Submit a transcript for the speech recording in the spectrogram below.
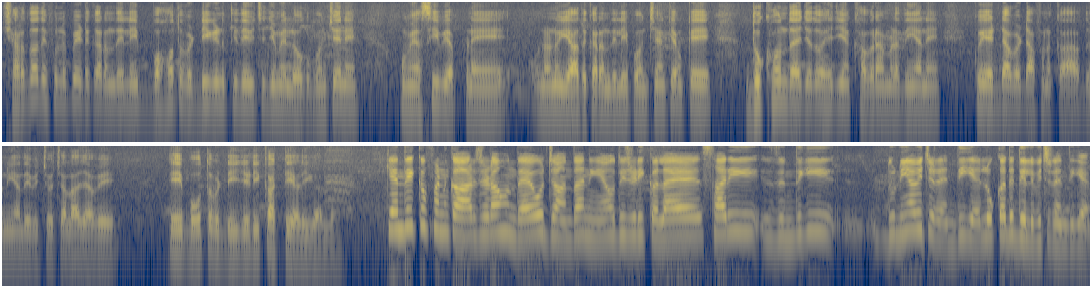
ਸ਼ਰਧਾ ਦੇ ਫੁੱਲ ਭੇਟ ਕਰਨ ਦੇ ਲਈ ਬਹੁਤ ਵੱਡੀ ਗਿਣਤੀ ਦੇ ਵਿੱਚ ਜਿਵੇਂ ਲੋਕ ਪਹੁੰਚੇ ਨੇ ਉਵੇਂ ਅਸੀਂ ਵੀ ਆਪਣੇ ਉਹਨਾਂ ਨੂੰ ਯਾਦ ਕਰਨ ਦੇ ਲਈ ਪਹੁੰਚੇ ਹਾਂ ਕਿਉਂਕਿ ਦੁੱਖ ਹੁੰਦਾ ਜਦੋਂ ਇਹੋ ਜਿਹੀਆਂ ਖਬਰਾਂ ਮਿਲਦੀਆਂ ਨੇ ਕੋਈ ਐਡਾ ਵੱਡਾ ਫਨਕਾਰ ਦੁਨੀਆ ਦੇ ਵਿੱਚੋਂ ਚਲਾ ਜਾਵੇ ਇਹ ਬਹੁਤ ਵੱਡੀ ਜਿਹੜੀ ਘਾਟੇ ਵਾਲੀ ਗੱਲ ਹੈ। ਕਹਿੰਦੇ ਇੱਕ ਫਨਕਾਰ ਜਿਹੜਾ ਹੁੰਦਾ ਹੈ ਉਹ ਜਾਂਦਾ ਨਹੀਂ ਹੈ ਉਹਦੀ ਜਿਹੜੀ ਕਲਾ ਹੈ ਸਾਰੀ ਜ਼ਿੰਦਗੀ ਦੁਨੀਆ ਵਿੱਚ ਰਹਿੰਦੀ ਹੈ ਲੋਕਾਂ ਦੇ ਦਿਲ ਵਿੱਚ ਰਹਿੰਦੀ ਹੈ।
